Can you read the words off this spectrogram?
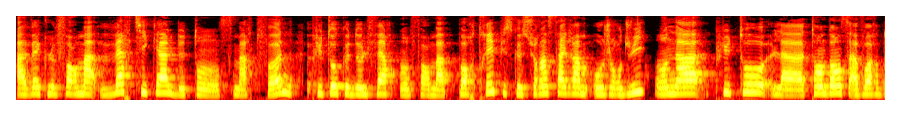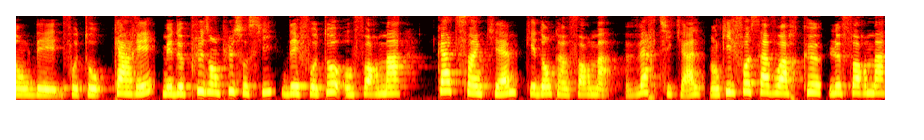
avec le format vertical de ton smartphone plutôt que de le faire en format portrait puisque sur Instagram aujourd'hui on a plutôt la tendance à voir donc des photos carrées mais de plus en plus aussi des photos au format 4 5 qui est donc un format vertical. Donc il faut savoir que le format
